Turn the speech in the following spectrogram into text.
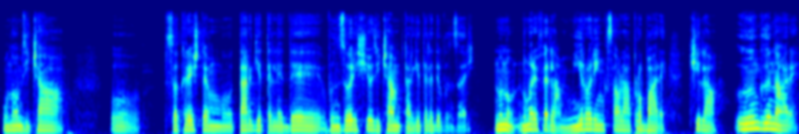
un om zicea uh, să creștem targetele de vânzări și eu ziceam targetele de vânzări. Nu, nu, nu mă refer la mirroring sau la aprobare, ci la îngânare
